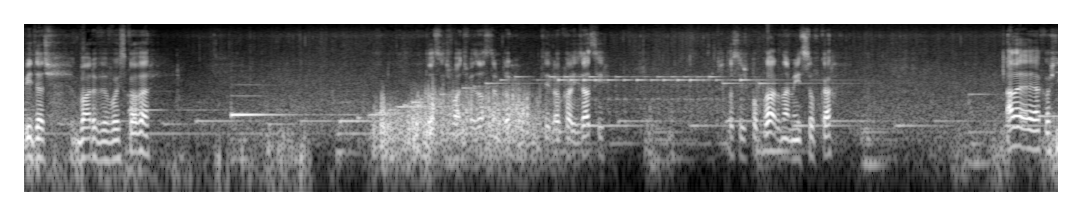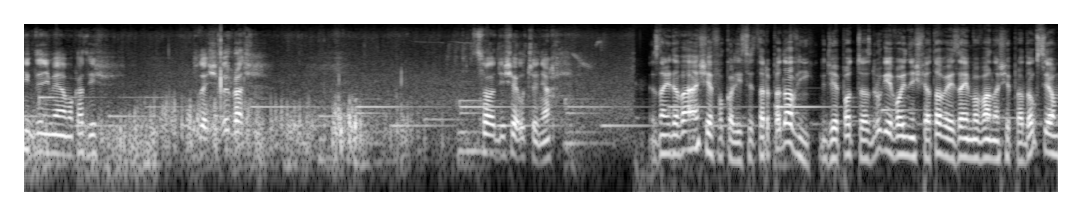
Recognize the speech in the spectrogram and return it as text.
widać barwy wojskowe. Dosyć łatwy dostęp do tej lokalizacji. Dosyć popularna miejscówka. Ale jakoś nigdy nie miałem okazji tutaj się wybrać. Co dzisiaj uczynię. Znajdowałem się w okolicy torpedowni, gdzie podczas II wojny światowej zajmowano się produkcją,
